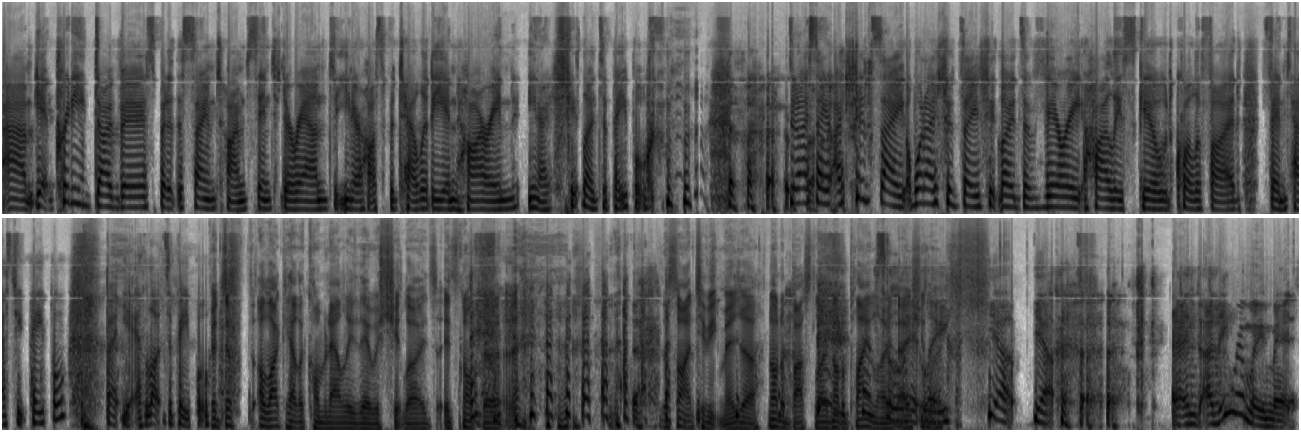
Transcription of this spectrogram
um, yeah, pretty diverse, but at the same time centered around, you know, hospitality and hiring, you know, shitloads of people. Did I say, I should say, what I should say, shitloads of very highly skilled, qualified, fantastic people. But yeah, lots of people. But just, I like how the commonality there was shitloads. It's not the the scientific measure, not a busload, not a plane load. Actually, yeah, yeah. and I think when we met,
